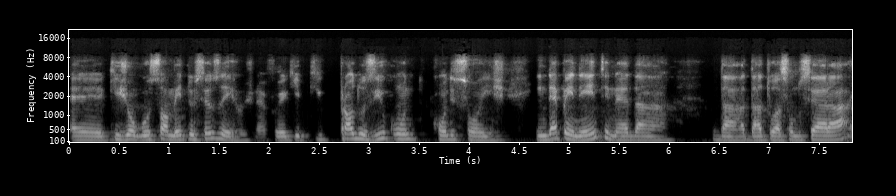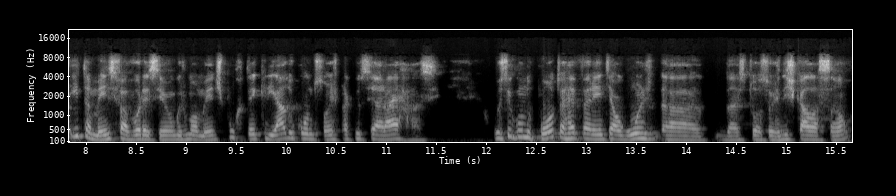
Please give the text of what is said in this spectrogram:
é, que jogou somente nos seus erros. Né? Foi uma equipe que produziu condições independente né, da, da, da, atuação do Ceará e também se favoreceu em alguns momentos por ter criado condições para que o Ceará errasse. O segundo ponto é referente a algumas da, das situações de escalação,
